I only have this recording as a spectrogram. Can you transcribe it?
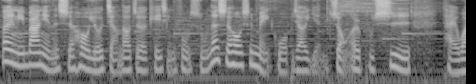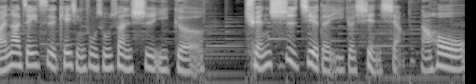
二零零八年的时候有讲到这个 K 型复苏，那时候是美国比较严重，而不是。台湾，那这一次 K 型复苏算是一个全世界的一个现象，然后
